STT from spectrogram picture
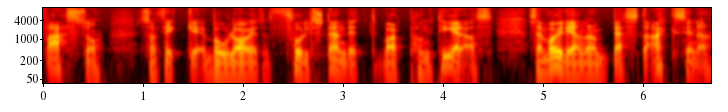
Faso som fick eh, bolaget att fullständigt bara punkteras. Sen var ju det en av de bästa aktierna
